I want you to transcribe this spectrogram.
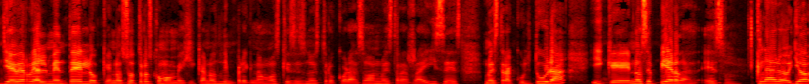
lleve realmente lo que nosotros como mexicanos le impregnamos, que ese es nuestro corazón, nuestras raíces, nuestra cultura y que no se pierda eso. Claro, yo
